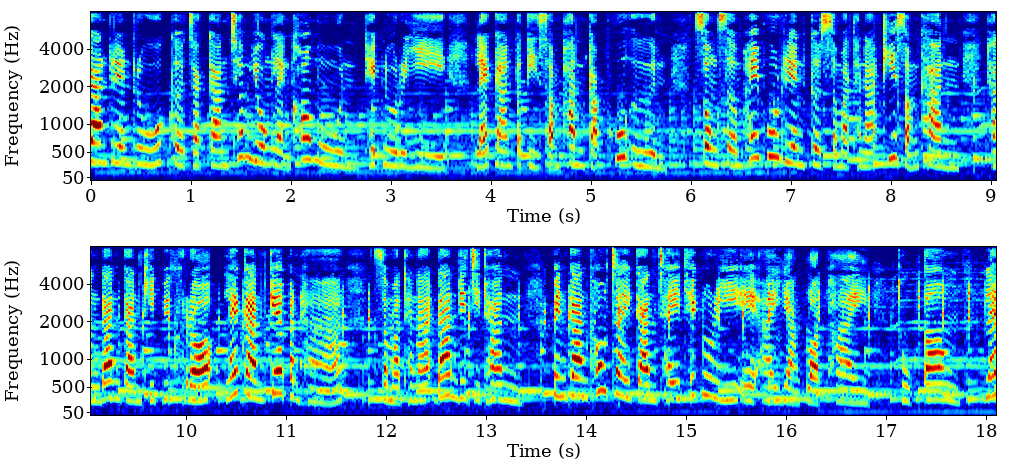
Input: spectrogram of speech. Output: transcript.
การเรียนรู้เกิดจากการเชื่อมโยงแหล่งข้อมูล เทคโนโลยี และการปฏิสัมพันธ์กับผู้อื่น ส่งเสริมให้ผู้เรียนเกิดสมรรถนะที่สำคัญทั้งด้านการคิดวิเคราะห์ และการแก้ปัญหา สมรรถนะด้านดิจิทัล เป็นการเข้าใจการใช้เทคโนโลยี AI อย่างปลอดภัย ถูกต้อง และ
